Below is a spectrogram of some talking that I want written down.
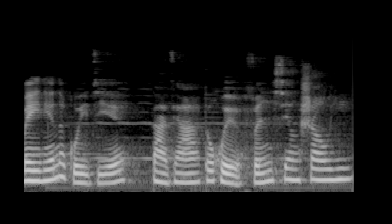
每年的鬼节，大家都会焚香烧衣，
